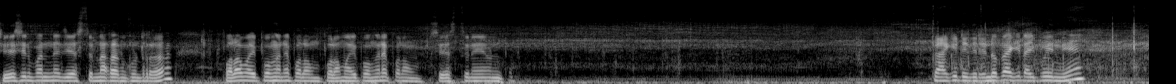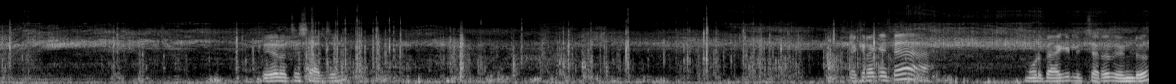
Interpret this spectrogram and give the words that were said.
చేసిన పనినే చేస్తున్నారు అనుకుంటారు పొలం అయిపోగానే పొలం పొలం అయిపోగానే పొలం చేస్తూనే ఉంటాం. ప్యాకెట్ ఇది రెండో ప్యాకెట్ అయిపోయింది. పేరు వచ్చేసి అర్జున్. ఎకరాకైతే మూడు ప్యాకెట్లు ఇచ్చారు రెండు.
